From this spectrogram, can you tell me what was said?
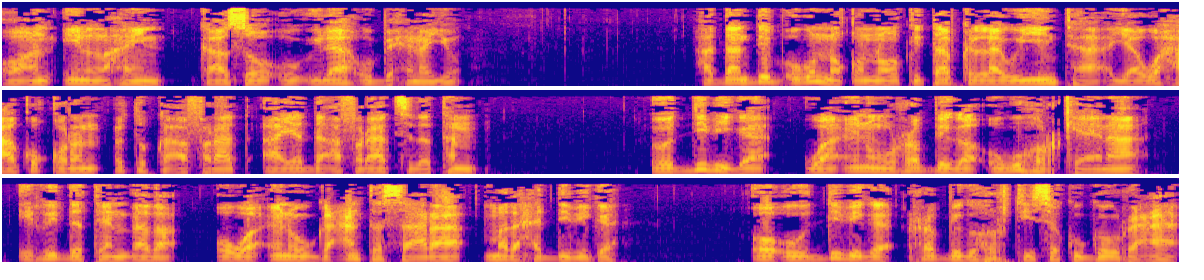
oo aan in lahayn kaasoo uu ilaah u bixinayo haddaan dib ugu noqonno kitaabka laawiyiinta ayaa waxaa ku qoran cutubka afaraad aayadda afaraad sida tan. Oo dibiga waa inuu rabbiga ugu hor keenaa iridda tendhada oo waa inuu gacanta saaraa madaxa dibiga oo uu dibiga rabbiga hortiisa ku gowracaa.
